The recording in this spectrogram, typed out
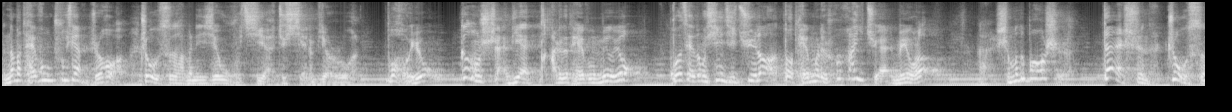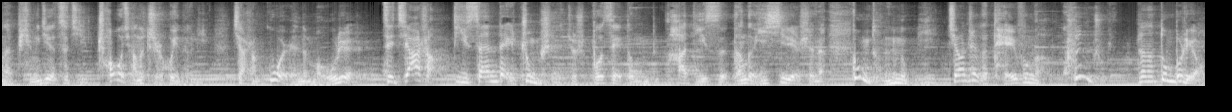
那么台风出现了之后啊，宙斯他们的一些武器啊就显得比较弱了，不好用，各种闪电打这个台风没有用。波塞冬掀起巨浪到台风里唰哗一卷没有了，啊，什么都不好使了。但是呢，宙斯呢凭借自己超强的指挥能力，加上过人的谋略，再加上第三代众神就是波塞冬、哈迪斯等等一系列神的共同努力，将这个台风啊困住了，让它动不了了。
